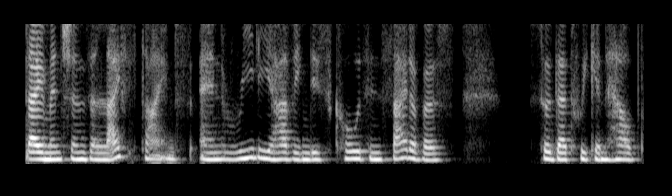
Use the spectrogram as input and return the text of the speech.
dimensions and lifetimes and really having these codes inside of us so that we can help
